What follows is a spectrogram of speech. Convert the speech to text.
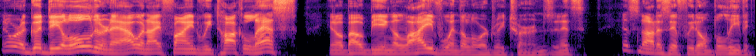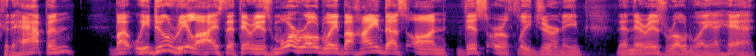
You know, we're a good deal older now, and I find we talk less, you know, about being alive when the Lord returns. And it's it's not as if we don't believe it could happen, but we do realize that there is more roadway behind us on this earthly journey than there is roadway ahead.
